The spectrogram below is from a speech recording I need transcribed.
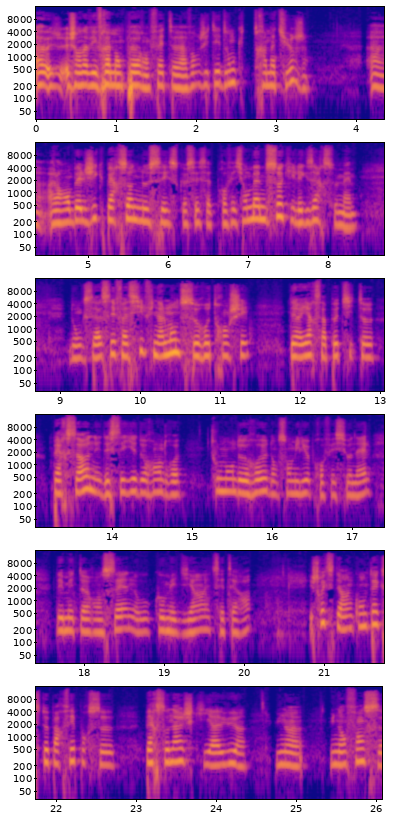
euh, j'en avais vraiment peur en fait avant. J'étais donc dramaturge. alors en Belgique, personne ne sait ce que c'est cette profession, même ceux qui l'exercent eux-mêmes. Donc c'est assez facile finalement de se retrancher derrière sa petite personne et d'essayer de rendre tout le monde heureux dans son milieu professionnel, des metteurs en scène aux comédiens, etc. Et je trouvais que c'était un contexte parfait pour ce personnage qui a eu une, une enfance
